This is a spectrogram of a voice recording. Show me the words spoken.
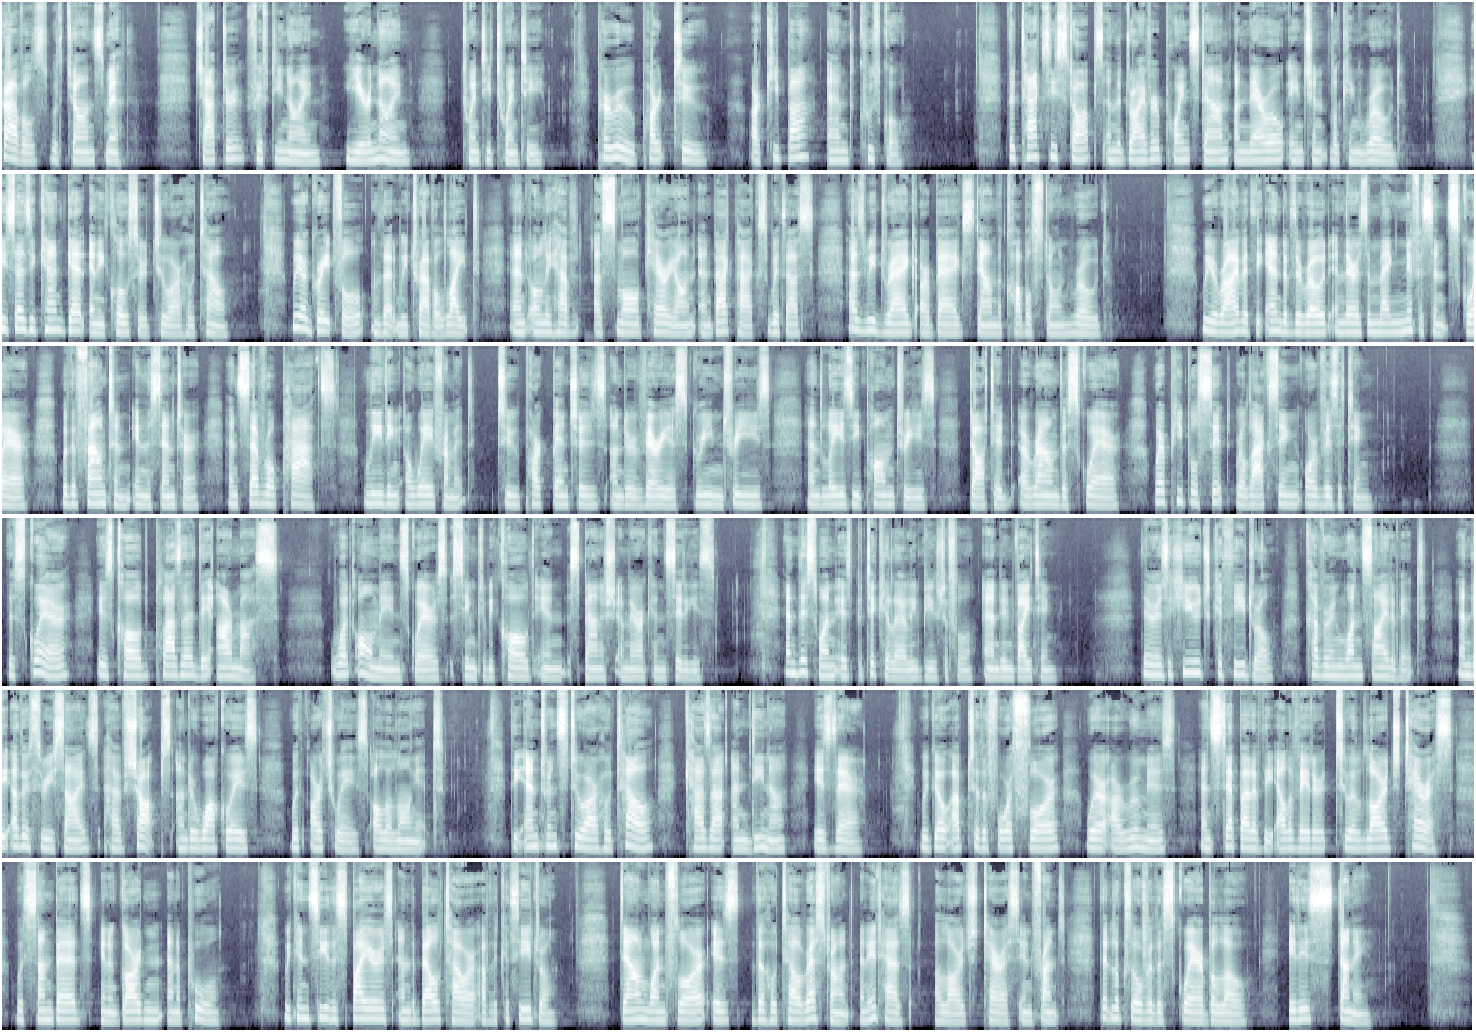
Travels with John Smith, Chapter 59, Year 9, 2020, Peru, Part 2, Arequipa and Cusco. The taxi stops and the driver points down a narrow, ancient looking road. He says he can't get any closer to our hotel. We are grateful that we travel light and only have a small carry on and backpacks with us as we drag our bags down the cobblestone road. We arrive at the end of the road, and there is a magnificent square with a fountain in the center and several paths leading away from it to park benches under various green trees and lazy palm trees dotted around the square where people sit relaxing or visiting. The square is called Plaza de Armas, what all main squares seem to be called in Spanish American cities. And this one is particularly beautiful and inviting. There is a huge cathedral covering one side of it, and the other three sides have shops under walkways with archways all along it. The entrance to our hotel, Casa Andina, is there. We go up to the fourth floor where our room is and step out of the elevator to a large terrace with sunbeds in a garden and a pool. We can see the spires and the bell tower of the cathedral. Down one floor is the hotel restaurant, and it has a large terrace in front that looks over the square below. It is stunning.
